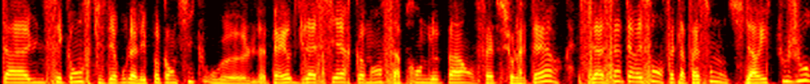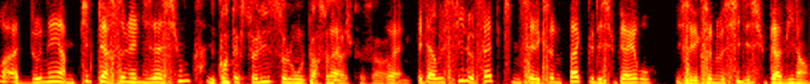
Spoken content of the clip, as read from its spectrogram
Tu as une séquence qui se déroule à l'époque antique où la période glaciaire commence à prendre le pas en fait sur la Terre. C'est assez intéressant en fait la façon dont il arrive toujours à donner une petite personnalisation. Il contextualise selon le personnage, c'est ça. Ouais. Et tu as aussi le fait qu'il ne sélectionne pas que des super-héros il sélectionne aussi des super vilains,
